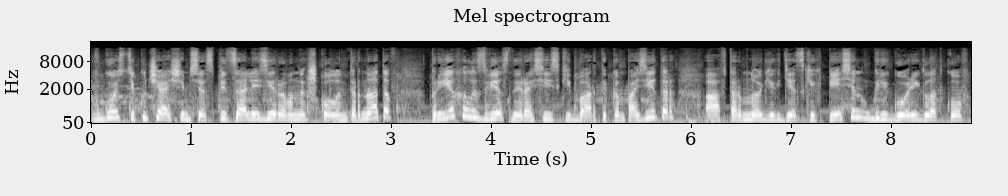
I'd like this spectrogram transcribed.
В гости к учащимся специализированных школ-интернатов приехал известный российский бард и композитор, автор многих детских песен Григорий Гладков.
